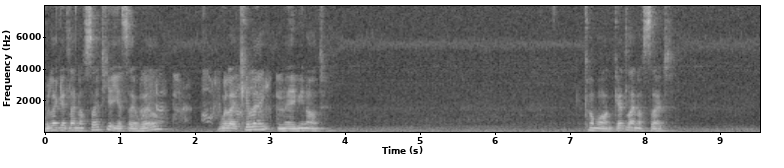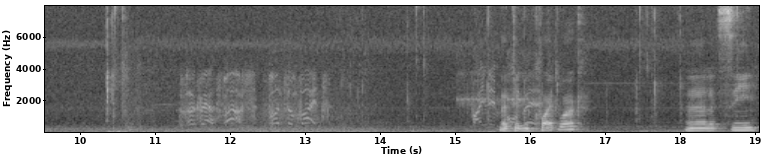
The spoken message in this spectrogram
Will I get line of sight here? Yes, I will. Will I kill him? Maybe not. Come on, get line of sight. That didn't quite work. Uh, let's see.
